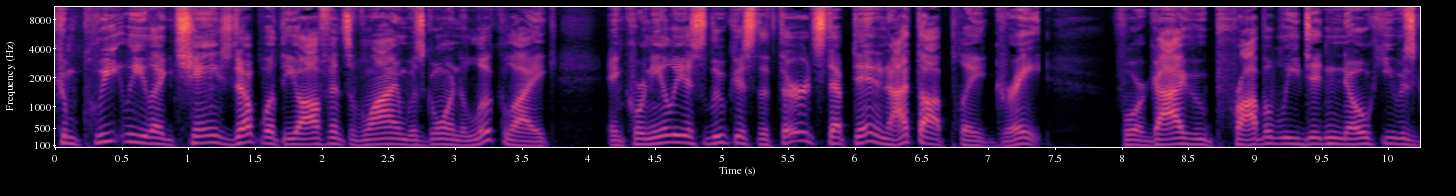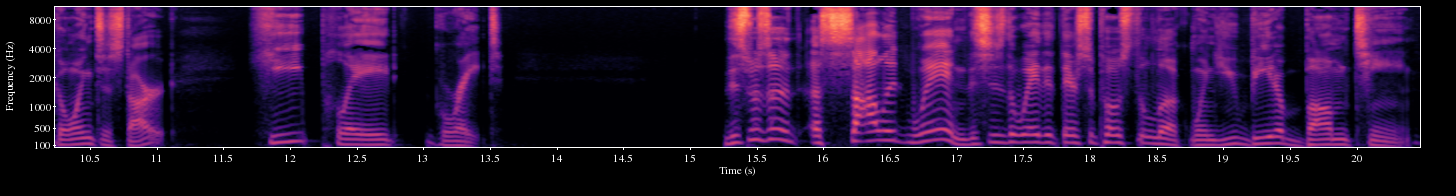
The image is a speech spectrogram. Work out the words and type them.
completely like changed up what the offensive line was going to look like. And Cornelius Lucas III stepped in and I thought played great for a guy who probably didn't know he was going to start. He played great. This was a, a solid win. This is the way that they're supposed to look when you beat a bum team.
